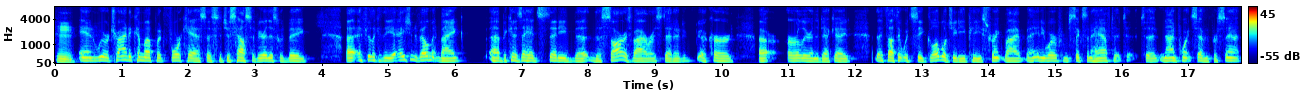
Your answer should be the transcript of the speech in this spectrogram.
Mm. And we were trying to come up with forecasts as to just how severe this would be. Uh, if you look at the Asian Development Bank, uh, because they had studied the, the SARS virus that had occurred uh, earlier in the decade, they thought that would see global GDP shrink by anywhere from six and a half to, to, to 9.7 percent.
